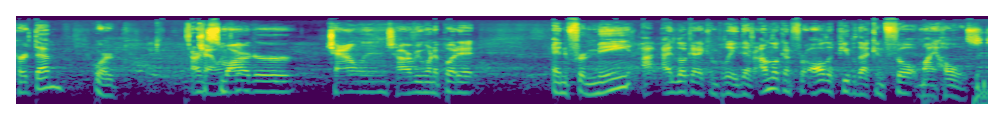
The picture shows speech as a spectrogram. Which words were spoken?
hurt them or aren't Challenge them. smarter, challenge, however you want to put it. And for me, I, I look at it completely different. I'm looking for all the people that can fill my holes,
